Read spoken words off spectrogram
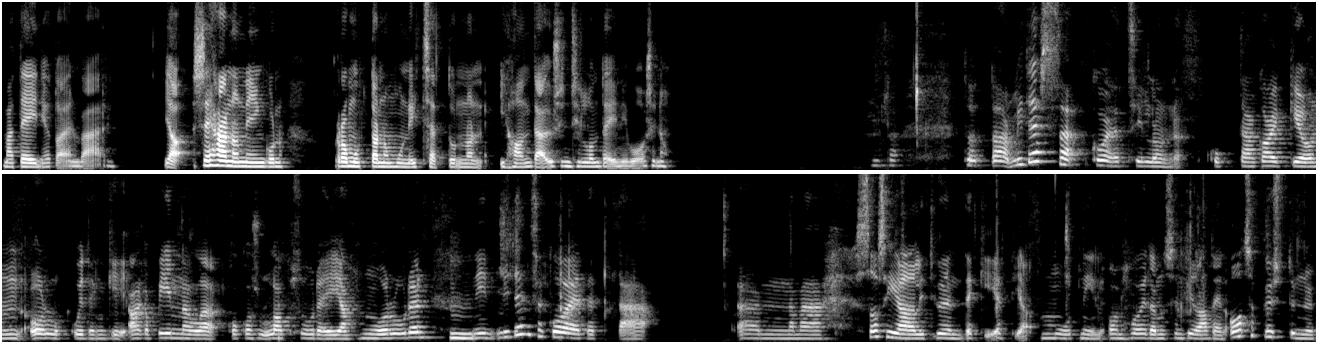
mä tein jotain väärin. Ja sehän on niin kuin romuttanut mun itsetunnon ihan täysin silloin teinivuosina. Tota, miten sä koet silloin, kun tämä kaikki on ollut kuitenkin aika pinnalla koko sun lapsuuden ja nuoruuden, mm. niin miten sä koet, että nämä sosiaalityöntekijät ja muut niin on hoitanut sen tilanteen? Oletko pystynyt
